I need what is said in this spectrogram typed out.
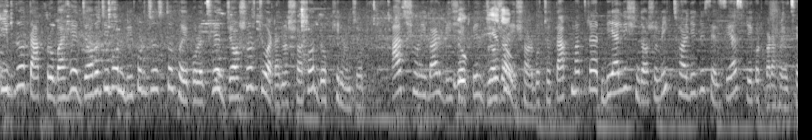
তীব্র তাপপ্রবাহে জনজীবন বিপর্যস্ত হয়ে পড়েছে যশোর চুয়াডাঙ্গা সহ দক্ষিণাঞ্চল। আজ শনিবার বিশ এপ্রিল যশোরে সর্বোচ্চ তাপমাত্রা বিয়াল্লিশ দশমিক ছয় ডিগ্রি সেলসিয়াস রেকর্ড করা হয়েছে।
